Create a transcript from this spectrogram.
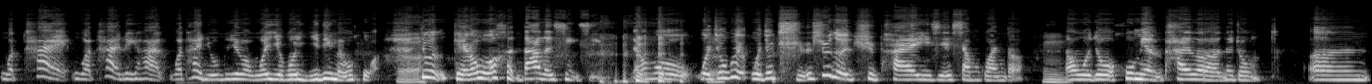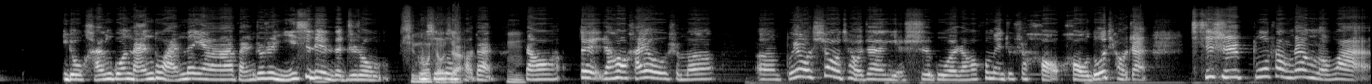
我太我太厉害了，我太牛逼了，我以后一定能火，呃，就给了我很大的信心。然后我就会我就持续的去拍一些相关的，嗯然后我就后面拍了那种，嗯。有韩国男团的呀，反正就是一系列的这种心动挑战挑战，嗯然后对，然后还有什么，嗯、不要笑挑战也试过，然后后面就是好好多挑战。其实播放量的话，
